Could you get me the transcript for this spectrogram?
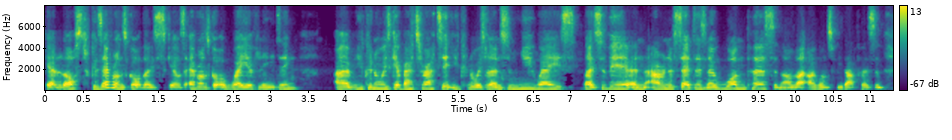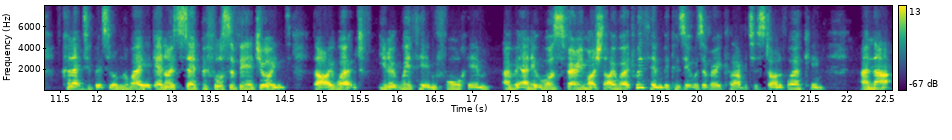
get lost because everyone's got those skills. Everyone's got a way of leading. Um, you can always get better at it. You can always learn some new ways. Like Suveer and Arun have said, there's no one person I'm like, I want to be that person. I've collected bits along the way. Again, I said before Suveer joined that I worked, you know, with him, for him. And it was very much that I worked with him because it was a very collaborative style of working. And that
